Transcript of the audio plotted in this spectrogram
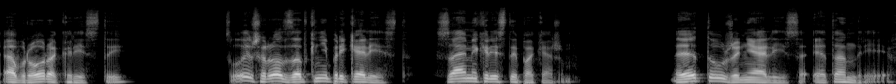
Аврора, кресты». «Слышь, рот, заткни приколист. Сами кресты покажем». Это уже не Алиса, это Андреев.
